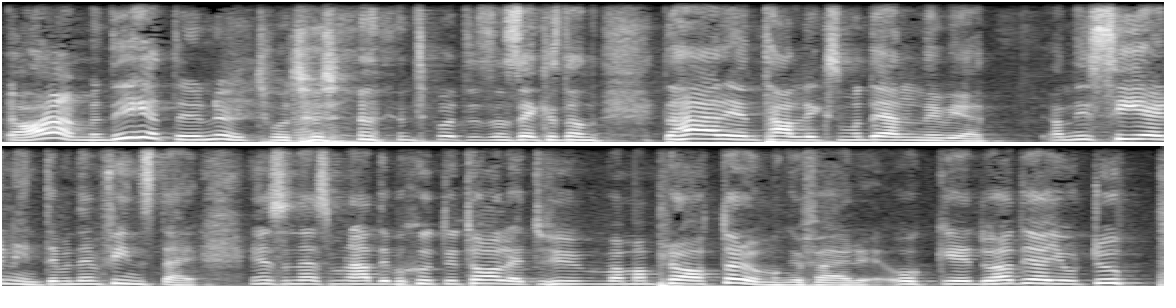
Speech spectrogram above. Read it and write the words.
Ja, ja, men det heter det nu, 2000, 2016. Det här är en tallriksmodell, ni vet. Ja, ni ser den inte, men den finns där. En sån där som man hade på 70-talet, hur, vad man pratar om ungefär. Och eh, då hade jag gjort upp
